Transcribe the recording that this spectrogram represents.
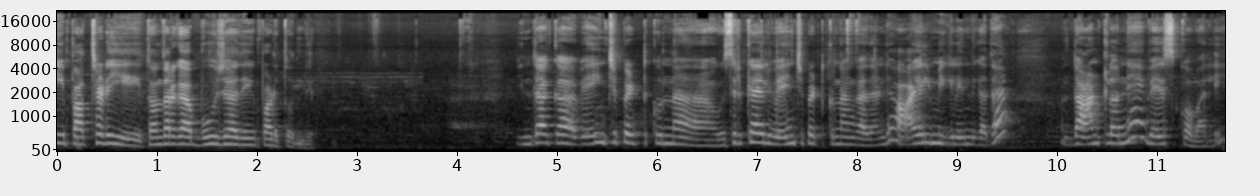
ఈ పచ్చడి తొందరగా బూజది పడుతుంది. ఇందాక వేయించి పెట్టుకున్న ఉసిరికాయలు వేయించి పెట్టుకున్నాం కదండి ఆయిల్ మిగిలింది కదా దాంట్లోనే వేసుకోవాలి.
